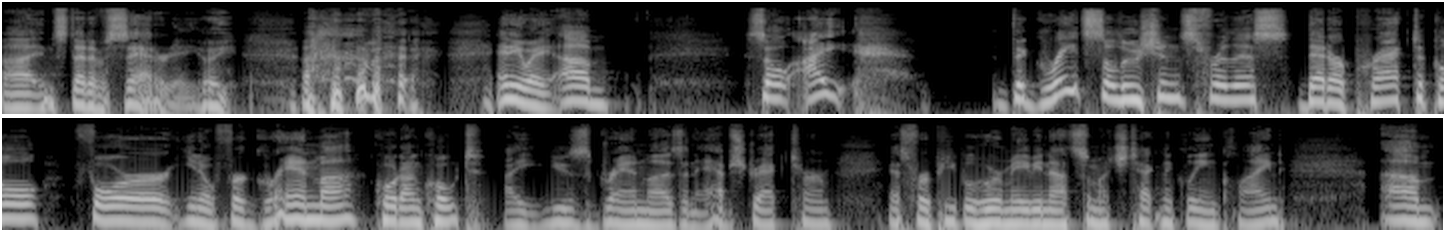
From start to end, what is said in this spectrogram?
uh, instead of a Saturday. anyway, um, so I the great solutions for this that are practical for you know for grandma quote unquote i use grandma as an abstract term as for people who are maybe not so much technically inclined um,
